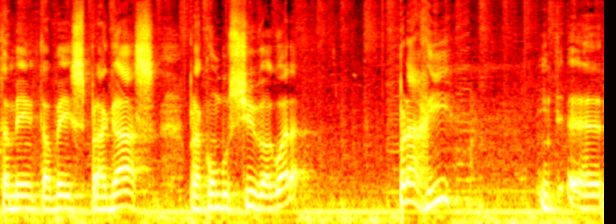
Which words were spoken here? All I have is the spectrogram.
também, talvez, para gás, para combustível. Agora, para rir, é,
